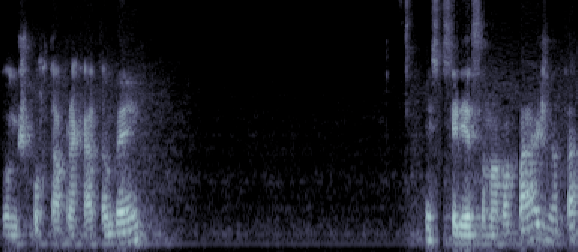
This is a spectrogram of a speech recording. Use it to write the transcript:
Vamos exportar para cá também. Seria essa nova página, tá?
